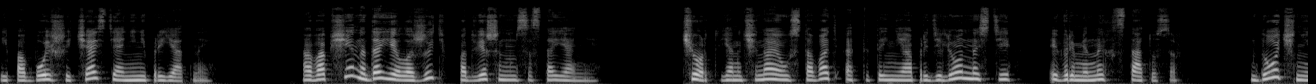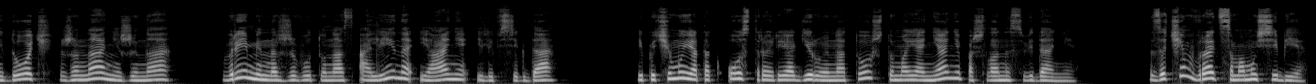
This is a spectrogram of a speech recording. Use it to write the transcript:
и по большей части они неприятные. А вообще надоело жить в подвешенном состоянии. Черт, я начинаю уставать от этой неопределенности и временных статусов. Дочь не дочь, жена не жена. Временно живут у нас Алина и Аня или всегда. И почему я так остро реагирую на то, что моя няня пошла на свидание? Зачем врать самому себе?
